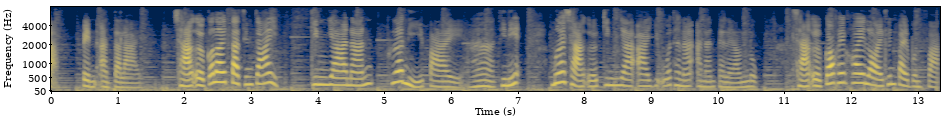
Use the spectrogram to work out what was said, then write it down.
จะเป็นอันตราย ช้างเอ๋อก็เลยตัดสินใจ กินยานั้นเพื่อหนีไปอ่าทีนี้เมื่อช้างเอ๋อกินยาอายุวัฒนะอันนั้นไปแล้วนะลูกช้างเอ๋อก็ค่อยๆลอยขึ้นไปบนฟ้า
